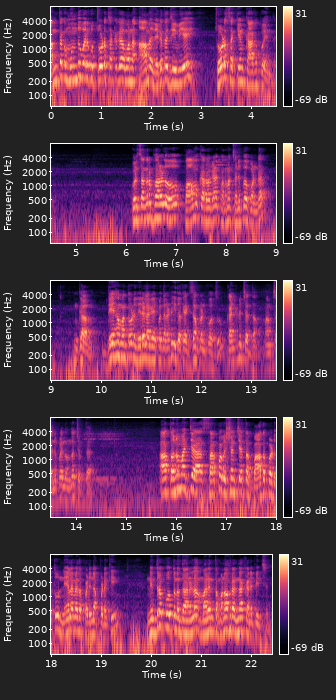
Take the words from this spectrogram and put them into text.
అంతకు ముందు వరకు చూడ చక్కగా ఉన్న ఆమె విగత జీవి అయి చూడ సఖ్యం కాకపోయింది. కొన్ని సందర్భాలలో పాము కరవగానే కొంతమంది చనిపోకుండా ఇంకా దేహం అంతా కూడా వేరేలాగా అయిపోయిందంటే ఇది ఒక ఎగ్జాంపుల్ అనుకోవచ్చు. కంటిన్యూ చేద్దాం. ఆమె చనిపోయింది ఉందో చెప్తారు ఆ తను మధ్య సర్ప విషయం చేత బాధపడుతూ నేల మీద పడినప్పటికీ నిద్రపోతున్న దానిలా మరింత మనోహరంగా కనిపించింది.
